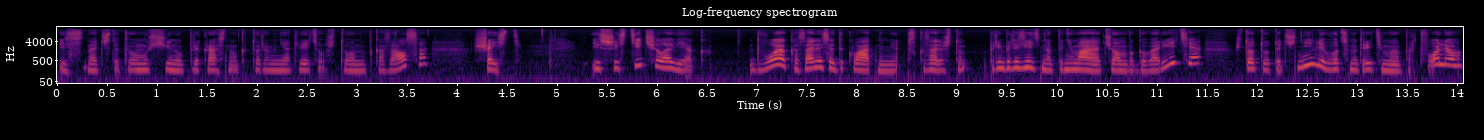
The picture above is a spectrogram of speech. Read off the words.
из, значит, этого мужчину прекрасного, который мне ответил, что он отказался, шесть. Из шести человек двое оказались адекватными. Сказали, что приблизительно понимаю, о чем вы говорите, что-то уточнили, вот смотрите мое портфолио,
